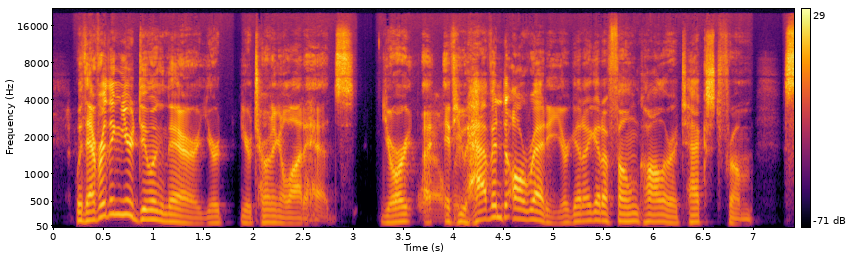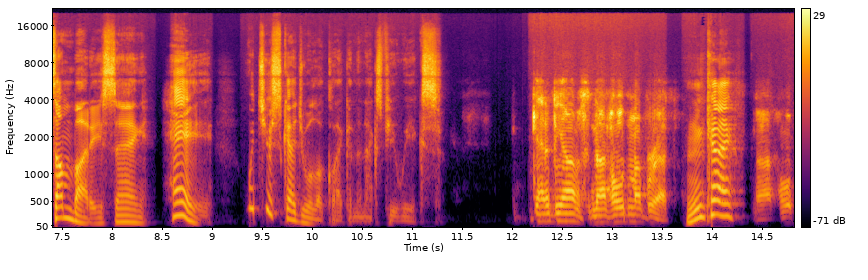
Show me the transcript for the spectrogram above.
with everything you're doing there, you're you're turning a lot of heads. You're uh, Well, if you haven't already, you're gonna get a phone call or a text from somebody saying, "Hey, what's your schedule look like in the next few weeks?" Got to be honest, not holding my breath. Okay. Not hold,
